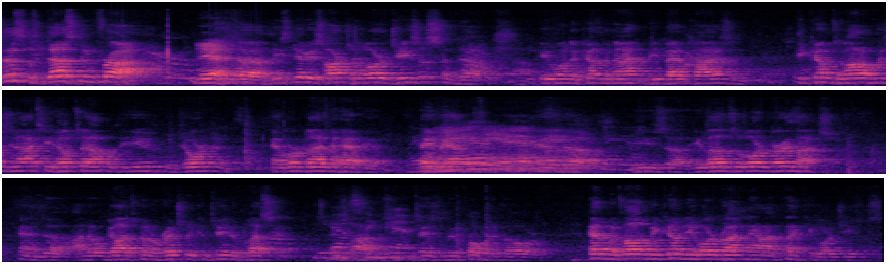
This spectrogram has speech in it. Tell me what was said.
This is Dustin Fry. Yes. And uh, he's given his heart to the Lord Jesus, and uh, he wanted to come tonight and be baptized. And he comes a lot on Wednesday nights. He helps out with the youth in Jordan, and we're glad to have him. Amen. And uh, he's uh, he loves the Lord very much, and uh, I know God's going to richly continue to bless him. In his Yes, life as he amen. continues to move forward in the Lord. Heavenly Father, we come to you, Lord, right now. I thank you, Lord Jesus.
